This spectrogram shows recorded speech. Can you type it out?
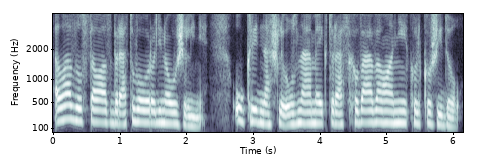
Ela zostala s bratovou rodinou v Žiline. Úkryť našli u známej, ktorá schovávala niekoľko židov.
